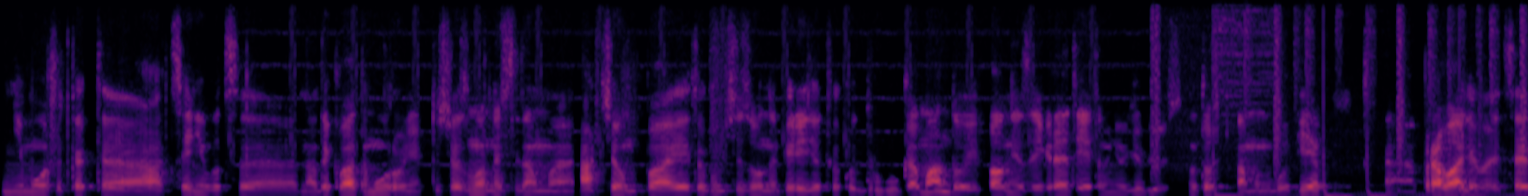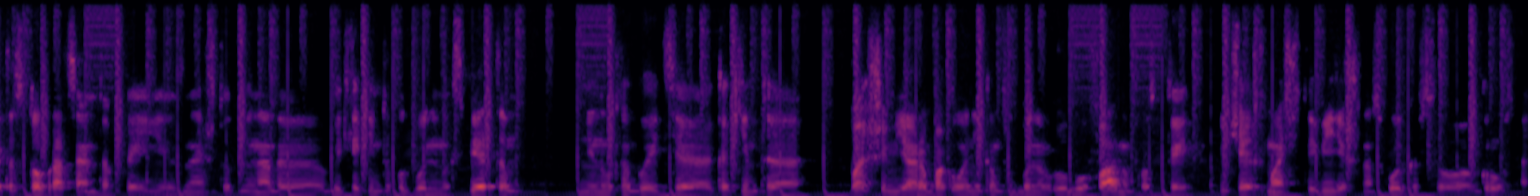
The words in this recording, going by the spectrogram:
не может как-то оцениваться на адекватном уровне. То есть, возможно, если там э, Артем по итогам сезона перейдет в какую-то другую команду и вполне заиграет, я этому не удивлюсь. Но то, что там он в Уфе э, проваливается, это сто процентов. И, знаешь, тут не надо быть каким-то футбольным экспертом, не нужно быть э, каким-то большим ярым поклонником футбольного клуба Уфа, ну просто ты включаешь матч, ты видишь, насколько все грустно.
